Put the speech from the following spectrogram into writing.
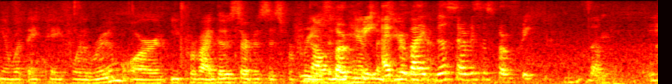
you know, what they pay for the room, or you provide those services for free no, as an for free. enhancement I to your provide brand? those services for free. So,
